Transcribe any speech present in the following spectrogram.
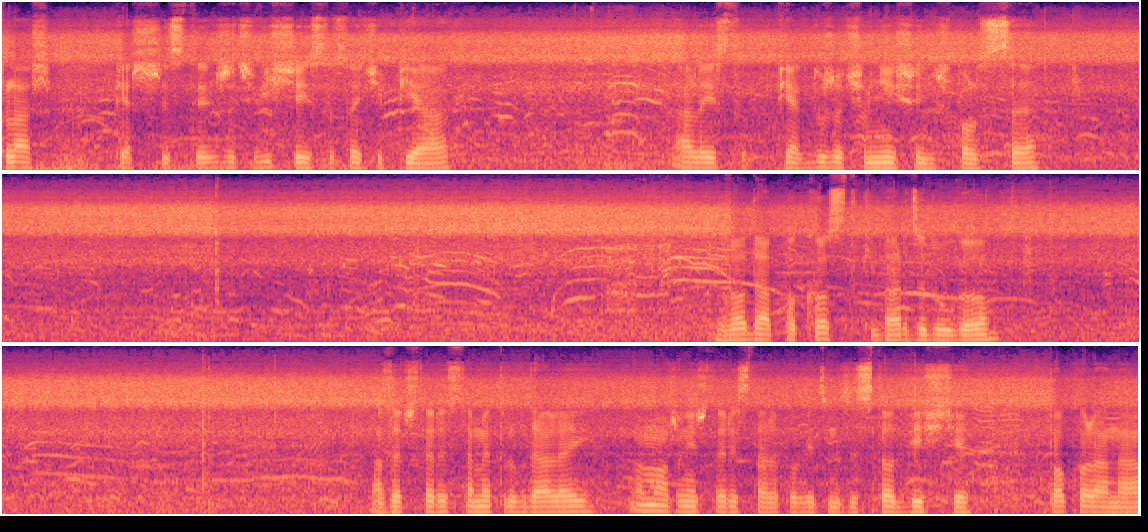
plaż piaszczystych. Rzeczywiście jest to, słuchajcie, piach. Ale jest to piach dużo ciemniejszy niż w Polsce. Woda po kostki bardzo długo. A ze 400 metrów dalej, no może nie 400, ale powiedzmy ze 100-200 po kolana.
